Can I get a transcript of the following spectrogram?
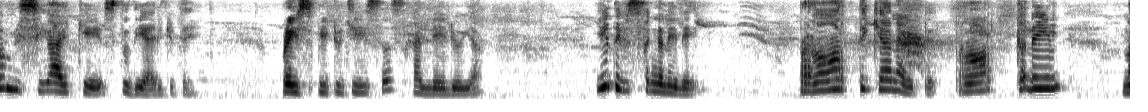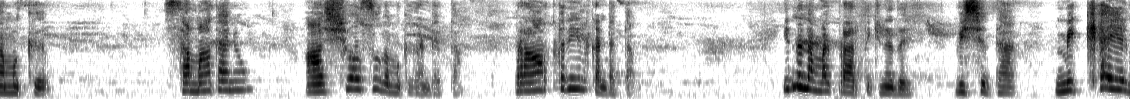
ഈശോ മിസ്സിയായിക്ക് സ്തുതിയായിരിക്കട്ടെ. Praise be to Jesus hallelujah ഈ ദിവസങ്ങളിൽ പ്രാർത്ഥിക്കാനായിട്ട് പ്രാർത്ഥനയിൽ നമുക്ക് സമാധാനവും ആശ്വാസവും നമുക്ക് കണ്ടെത്താം. പ്രാർത്ഥനയിൽ കണ്ടെത്താം. ഇന്ന് നമ്മൾ പ്രാർത്ഥിക്കുന്നത് വിശുദ്ധ മിഖായൽ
